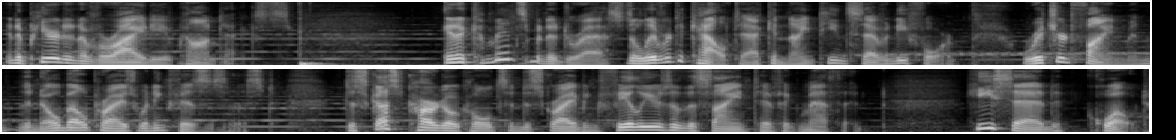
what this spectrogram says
and appeared in a variety of contexts. In a commencement address delivered to Caltech in 1974, Richard Feynman, the Nobel Prize winning physicist, discussed cargo cults in describing failures of the scientific method. He said, quote,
